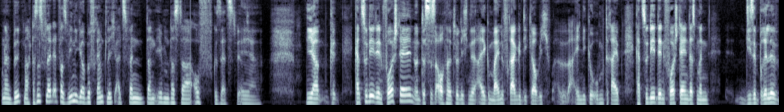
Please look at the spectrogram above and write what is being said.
und ein Bild macht. Das ist vielleicht etwas weniger befremdlich, als wenn dann eben das da aufgesetzt wird. Ja. Ja, kannst du dir den vorstellen? Und das ist auch natürlich eine allgemeine Frage, die, glaube ich, einige umtreibt. Kannst du dir denn vorstellen, dass man diese Brille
